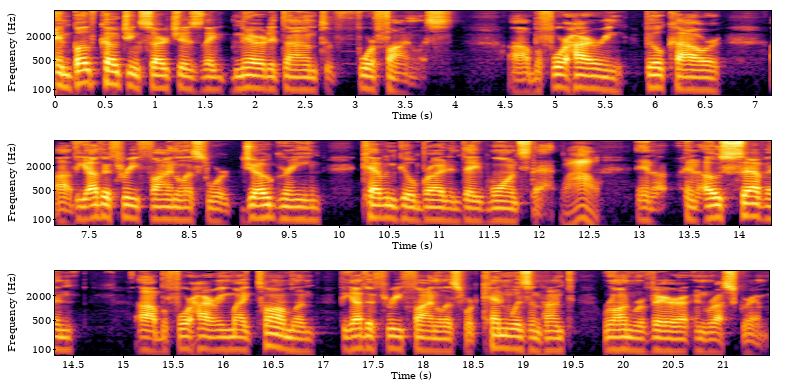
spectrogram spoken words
in both coaching searches, they narrowed it down to four finalists. Uh, before hiring Bill Cowher, uh, the other three finalists were Joe Greene, Kevin Gilbride, and Dave Wannstedt. Wow. In, uh, in 07, uh, before hiring Mike Tomlin, the other three finalists were Ken Whisenhunt, Ron Rivera, and Russ Grimm.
